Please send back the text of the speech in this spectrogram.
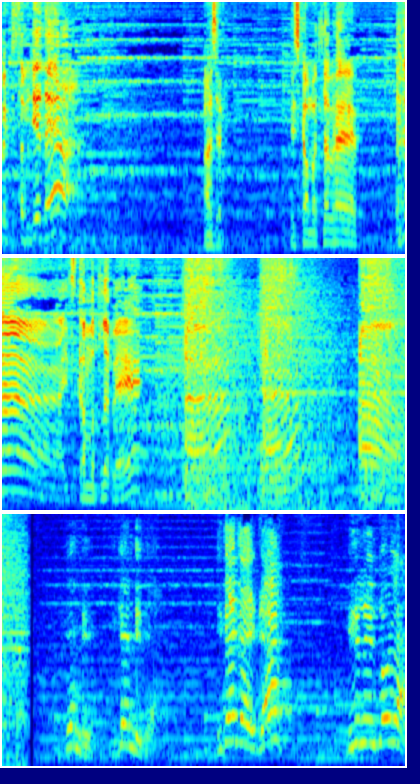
कुछ समझे दया हाँ सर इसका मतलब है हाँ, इसका मतलब है ఇదేంటి ఇదేంటి ఇదే ఇదేంటా ఇదే ఇది నేను చూడలే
